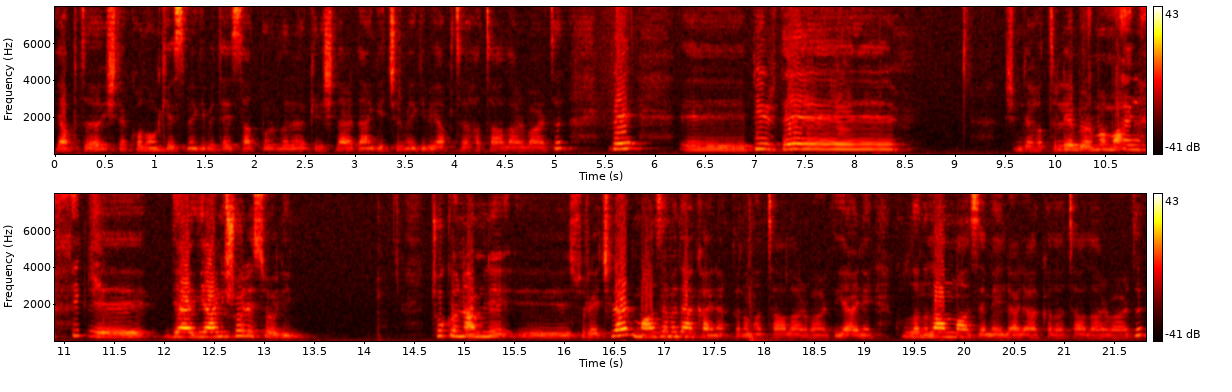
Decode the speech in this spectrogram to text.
yaptığı işte kolon kesme gibi tesisat boruları kirişlerden geçirme gibi yaptığı hatalar vardı ve bir de şimdi hatırlayamıyorum ama Mühendislik e, ya- yani şöyle söyleyeyim çok önemli e, süreçler malzemeden kaynaklanan hatalar vardı. Yani kullanılan malzemeyle alakalı hatalar vardı.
